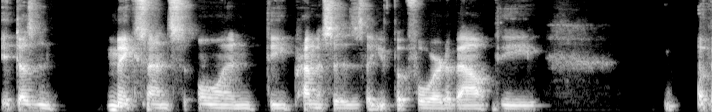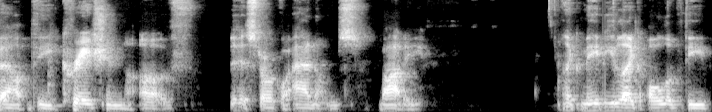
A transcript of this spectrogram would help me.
it doesn't make sense on the premises that you've put forward about the about the creation of the historical Adam's body. Like maybe like all of the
